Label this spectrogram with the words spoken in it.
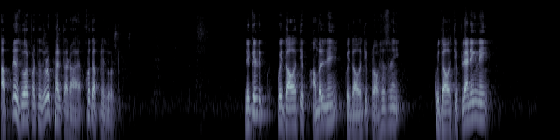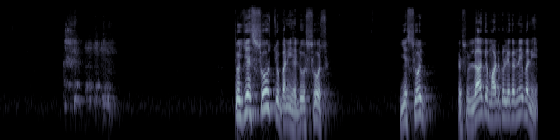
اپنے زور پر تو ضرور پھیلتا رہا ہے، خود اپنے زور پر۔ لیکن کوئی دعوتی عمل نہیں، کوئی دعوتی پروسیس نہیں، کوئی دعوتی پلاننگ نہیں۔ تو یہ سوچ جو بنی ہے، جو سوچ، یہ سوچ رسول اللہ کے ماڈل کو لے کر نہیں بنی ہے۔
